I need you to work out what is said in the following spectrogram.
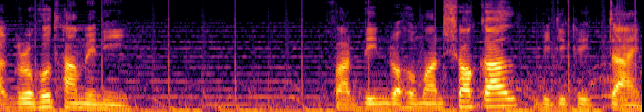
আগ্রহ থামেনি। ফারদিন রহমান সকাল, বিটি ক্রিক টাইম।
